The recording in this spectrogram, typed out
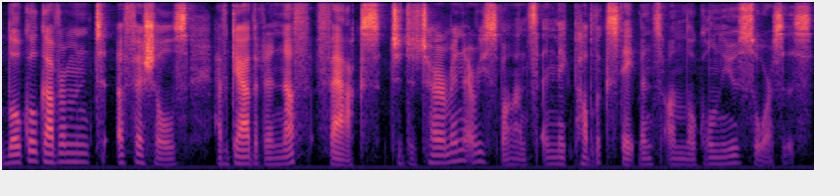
local government officials have gathered enough facts to determine a response and make public statements on local news sources.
